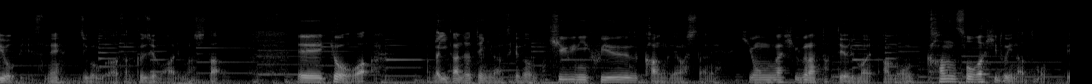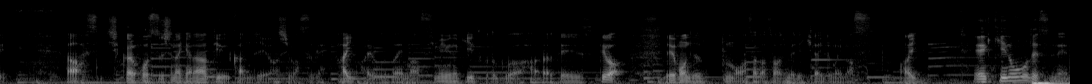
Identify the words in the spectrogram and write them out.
木曜日ですね。時刻は朝9時を回りました。えー、今日は、なんかいい感じの天気なんですけど、急に冬感が出ましたね。気温が低くなったっていうよりも、あの乾燥がひどいなと思ってあ、しっかり保湿しなきゃなという感じはしますね。はい、おはようございます。ゆめみのキースこと桑原です。では、えー、本日も朝活始めていきたいと思います。はい。えー、昨日ですね、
